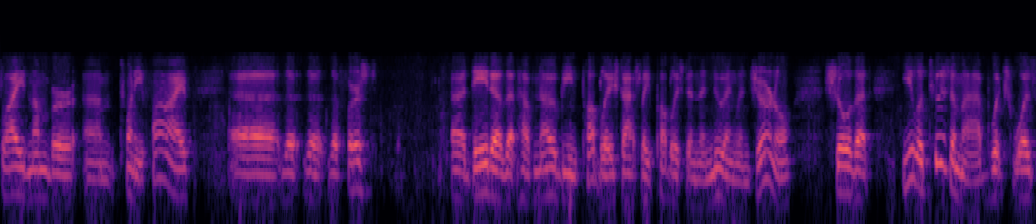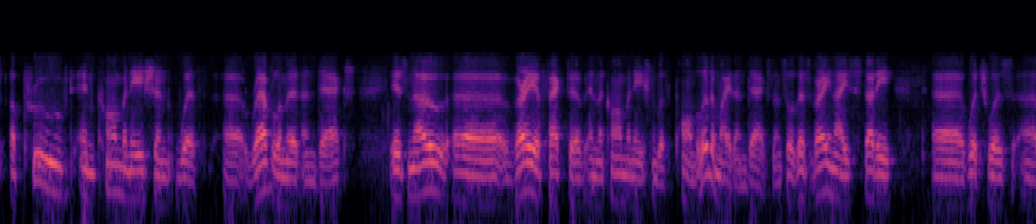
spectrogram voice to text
slide number um, 25, uh, the first uh, data that have now been published, actually published in the New England Journal, show that elotuzumab, which was approved in combination with uh, Revlimid and Dex, is now uh, very effective in the combination with pomalidomide and Dex. And so this very nice study, uh, which was uh,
